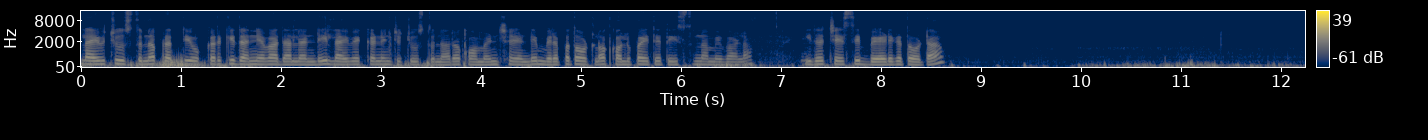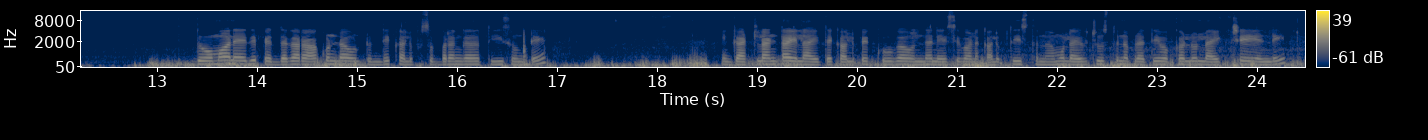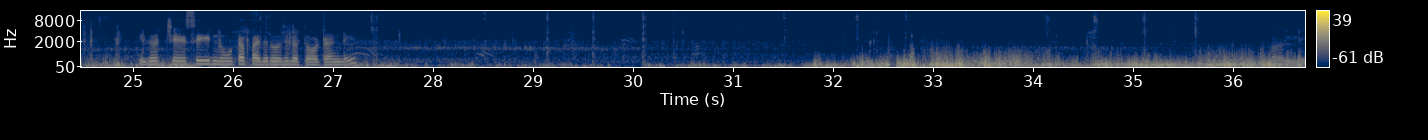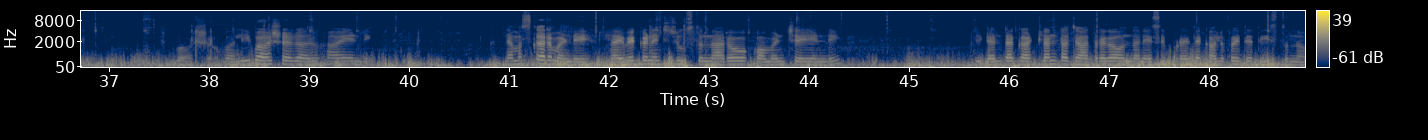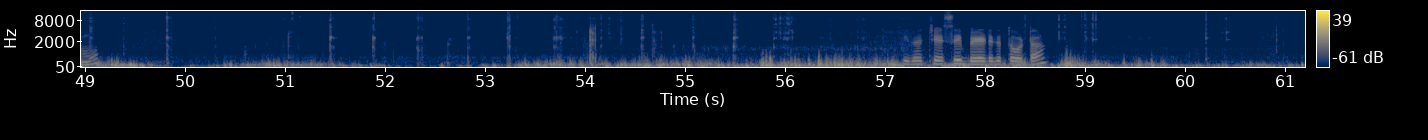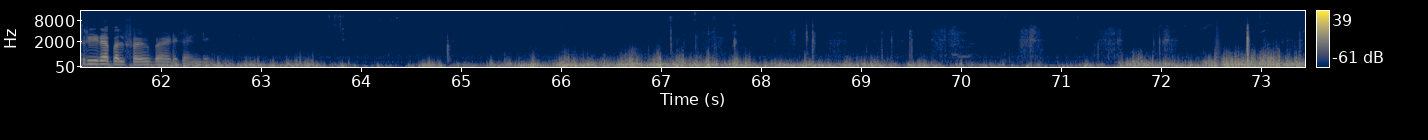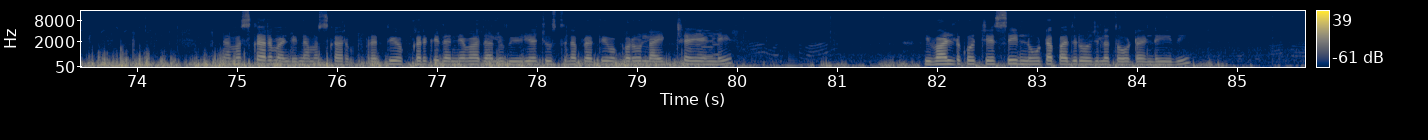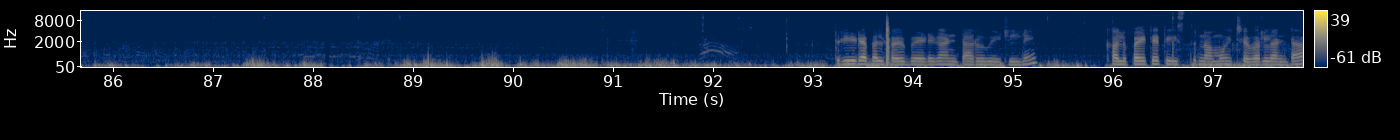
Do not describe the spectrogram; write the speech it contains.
లైవ్ చూస్తున్న ప్రతి ఒక్కరికి ధన్యవాదాలండి. లైవ్ ఎక్కడి నుంచి చూస్తున్నారో కామెంట్ చేయండి. మిరప తోటలో కలుపు అయితే తీస్తున్నాం ఇవాళ. ఇది వచ్చేసి బేడిగ తోట. దోమ అనేది పెద్దగా రాకుండా ఉంటుంది. కలుపు శుభ్రంగా తీసుంటే గట్లంటా ఇలా అయితే కలుపు ఎక్కువగా ఉందనేసి వాళ్ళ కలుపు తీస్తున్నాము. లైవ్ చూస్తున్న ప్రతి ఒక్కళ్ళు లైక్ చేయండి. ఇది వచ్చేసి నూట పది రోజుల తోట అండి. భాష గారు. హాయ్ అండి. నమస్కారం అండి. లైవ్ ఎక్కడి నుంచి చూస్తున్నారో కామెంట్ చేయండి. ఇటంతా గట్లంతా జాతరగా ఉందనేసి ఇప్పుడైతే కలుపు అయితే తీస్తున్నాము. ఇది వచ్చేసి బేడగ తోట. త్రీ డబల్ ఫైవ్ బ్యాడ్గా అండి నమస్కారం. ప్రతి ఒక్కరికి ధన్యవాదాలు. వీడియో చూస్తున్న ప్రతి ఒక్కరూ లైక్ చేయండి. ఇవాళకి వచ్చేసి నూట పది రోజుల తోట అండి ఇది. త్రీ డబల్ ఫైవ్ బేడ్గా అంటారు వీటిని కలుపు అయితే తీస్తున్నాము. ఈ చివర్లంట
